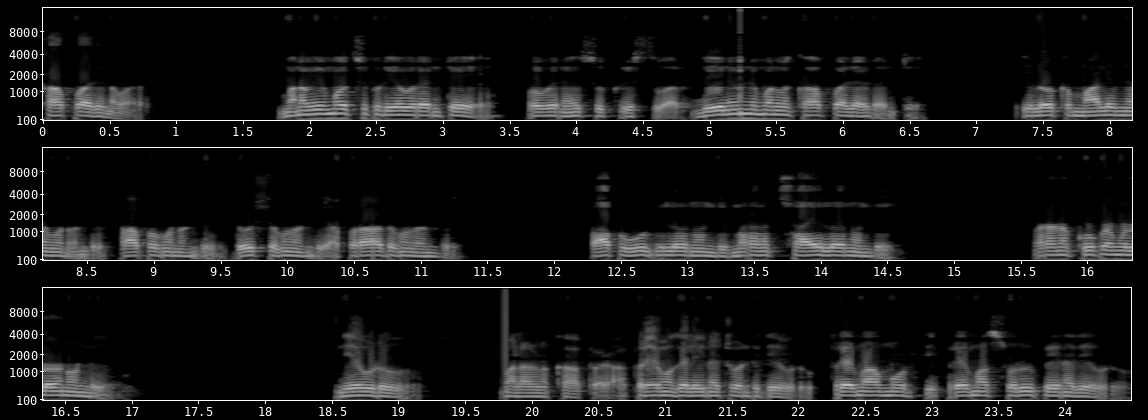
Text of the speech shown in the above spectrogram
కాపాడినవారు. మన విమోచకుడు ఎవరంటే యేసుక్రీస్తు వారు. దేని నుండి మనల్ని కాపాడాడంటే ఈ లోక మాలిన్యము నుండి పాపము నుండి దోషము నుండి అపరాధము నుండి పాప ఊపిలో నుండి మరణ ఛాయలో నుండి మరణ కూపములో నుండి దేవుడు మనల్ని కాపాడు. ఆ ప్రేమ కలిగినటువంటి దేవుడు ప్రేమామూర్తి ప్రేమ స్వరూపైన దేవుడు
